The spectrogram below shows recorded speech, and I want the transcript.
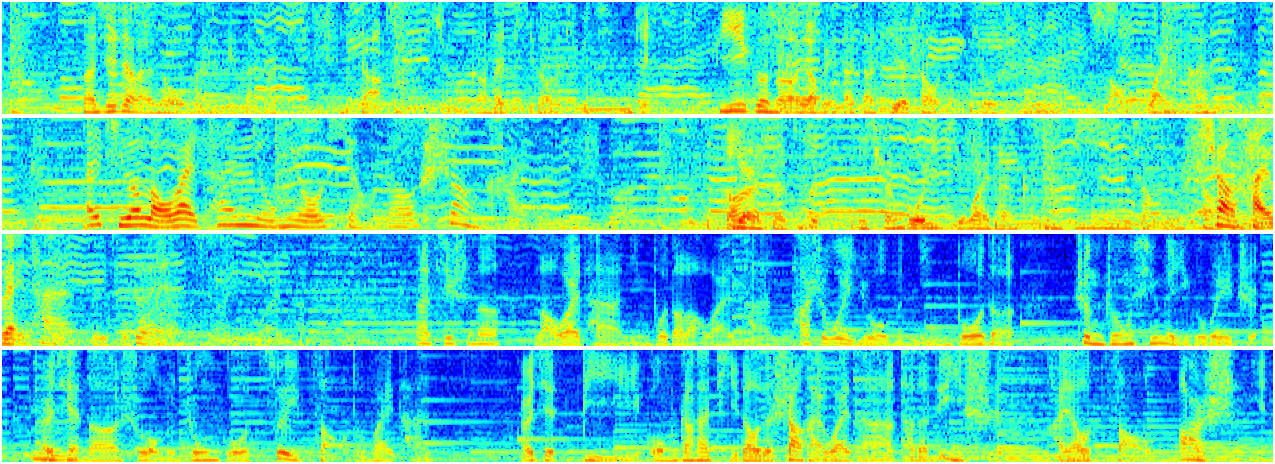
那接下来呢，我们还是给大家提一下我们刚才提到的几个景点。第一个呢，要给大家介绍的就是老外滩。哎，提到老外滩，你有没有想到上海的那个？当然是，就是你全国一提外滩，肯定第一印象就是上海外滩，飞速发展的这样一个外滩。那其实呢，老外滩啊，宁波的老外滩，它是位于我们宁波的。正中心的一个位置，而且呢，是我们中国最早的外滩，而且比我们刚才提到的上海外滩啊，它的历史还要早二十年。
